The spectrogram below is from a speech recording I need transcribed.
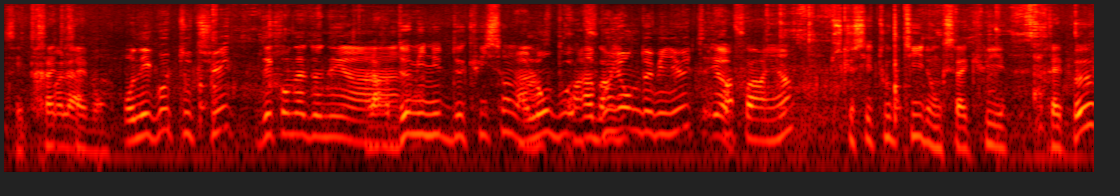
C'est très Voilà. très bon. On égoutte tout de suite dès qu'on a donné un, Alors deux minutes de cuisson. un, hein, long bou- trois un fois bouillon rien. de deux minutes et Trois fois rien, puisque c'est tout petit, donc ça cuit très peu.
